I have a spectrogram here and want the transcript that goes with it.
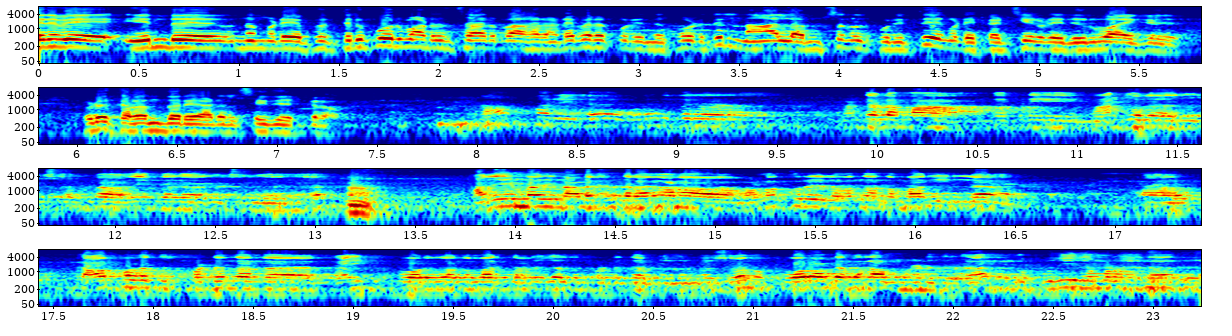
எனவே இன்று நம்முடைய திருப்பூர் மாவட்டம் சார்பாக நடைபெறக்கூடிய இந்த கூட்டத்தில் நாலு அம்சங்கள் குறித்து எங்களுடைய கட்சியினுடைய நிர்வாகிகள் கலந்துரையாடல் செய்திருக்கிறோம். அதே மாதிரி நடக்குங்கிறாங்க. ஆனால் வனத்துறையில் வந்து அந்த மாதிரி இல்லை. காப்பகத்துக்கு மட்டும்தான் அந்த நைட்டு போகிறது அந்த மாதிரி தடுக்கிறது மட்டும்தான் அப்படிங்கிற மாதிரி சொல்லுவாங்க. போராட்டங்கள்லாம் முன்னெடுத்துருக்காங்க. இங்கே புதிய தமிழகம் ஏதாவது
